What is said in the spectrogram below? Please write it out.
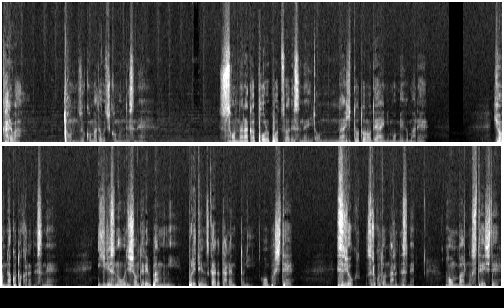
彼はどん底まで落ち込むんですね。そんな中ポール・ポッツはですねいろんな人との出会いにも恵まれひょんなことからですねイギリスのオーディションテレビ番組ブリティンズ・ガード・タレントに応募して出場することになるんですね。本番のステージで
